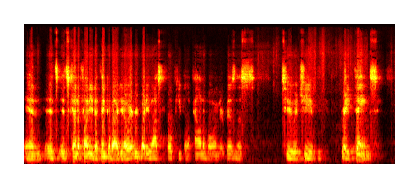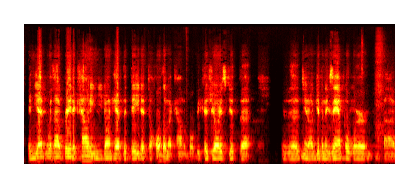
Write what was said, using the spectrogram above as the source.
And it's, it's kind of funny to think about, you know, everybody wants to hold people accountable in their business to achieve great things. And yet, without great accounting, you don't have the data to hold them accountable because you always get the the you know I'll give an example where uh,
